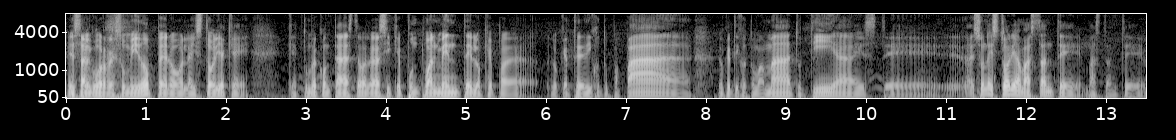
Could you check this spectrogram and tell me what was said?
es algo resumido, pero la historia que, que tú me contaste, ¿verdad? Así que puntualmente lo que, pa- lo que te dijo tu papá, lo que te dijo tu mamá, tu tía, este, es una historia bastante, bastante,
